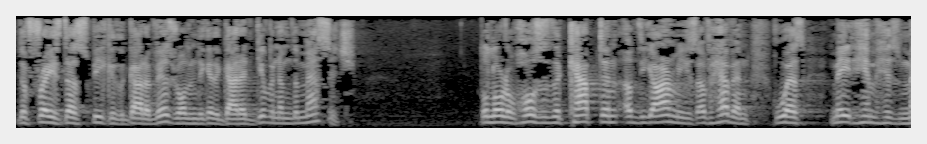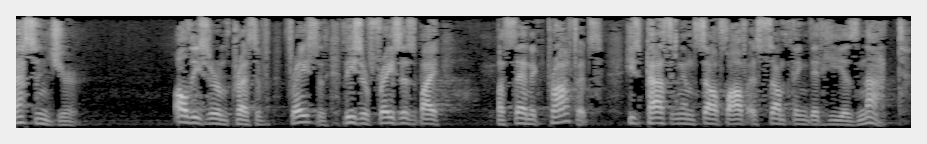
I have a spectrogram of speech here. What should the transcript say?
The phrase does speak of the God of Israel, indicated God had given them the message. The Lord of hosts is the captain of the armies of heaven who has made him his messenger. All these are impressive phrases. These are phrases by authentic prophets. He's passing himself off as something that he is not.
